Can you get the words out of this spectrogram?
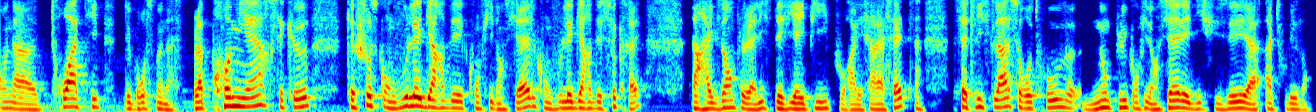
On a trois types de grosses menaces. La première, c'est que quelque chose qu'on voulait garder confidentiel, qu'on voulait garder secret, par exemple la liste des VIP pour aller faire la fête, cette liste-là se retrouve non plus confidentielle et diffusée à, tous les vents.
